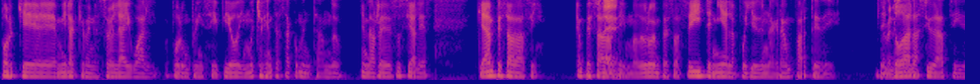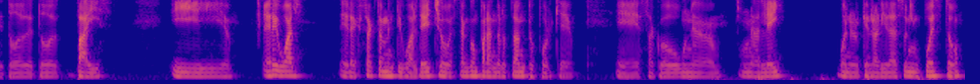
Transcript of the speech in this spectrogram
Porque mira que Venezuela igual por un principio y mucha gente está comentando en las redes sociales que ha empezado así. Empezado Sí. así. Maduro empezó así, tenía el apoyo de una gran parte de, de Venezuela. toda la ciudad, sí, de todo, de todo el país. Y era igual, era exactamente igual. De hecho, están comparándolo tanto porque eh, sacó una, una ley, bueno, que en realidad es un impuesto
